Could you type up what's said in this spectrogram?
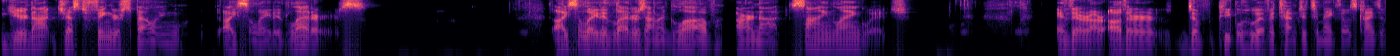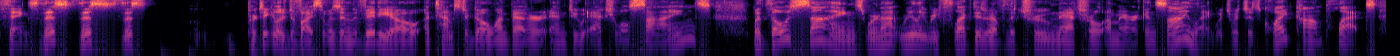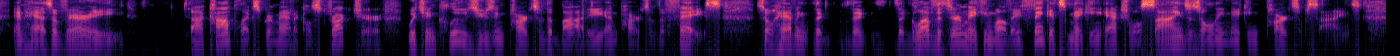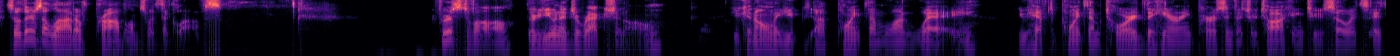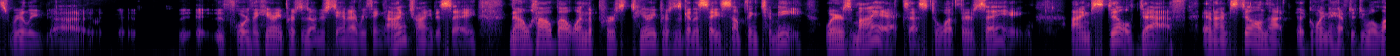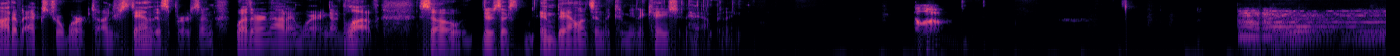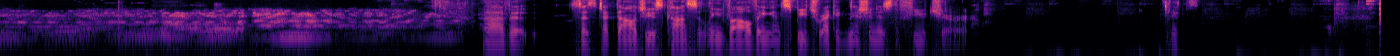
you're not just finger spelling isolated letters. Isolated letters on a glove are not sign language. and there are other people who have attempted to make those kinds of things. This this this particular device that was in the video attempts to go one better and do actual signs, but those signs were not really reflective of the true natural American Sign Language, which is quite complex and has a very uh, complex grammatical structure, which includes using parts of the body and parts of the face. So having the, the, the glove that they're making while they think it's making actual signs is only making parts of signs. So there's a lot of problems with the gloves. First of all, they're unidirectional. You can only uh, point them one way. You have to point them toward the hearing person that you're talking to. So it's it's really uh, for the hearing person to understand everything I'm trying to say. Now, how about when the person hearing person is going to say something to me? Where's my access to what they're saying? I'm still deaf and I'm still not uh, going to have to do a lot of extra work to understand this person, whether or not I'm wearing a glove. So there's an imbalance in the communication happening. Hello. Uh, that says technology is constantly evolving and speech recognition is the future. It's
